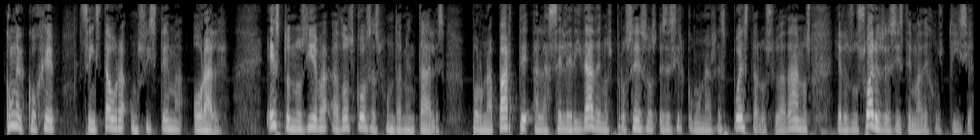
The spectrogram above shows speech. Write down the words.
Con el COGEP se instaura un sistema oral. Esto nos lleva a dos cosas fundamentales. Por una parte, a la celeridad en los procesos, es decir, como una respuesta a los ciudadanos y a los usuarios del sistema de justicia,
